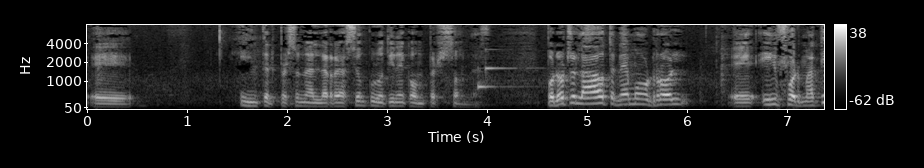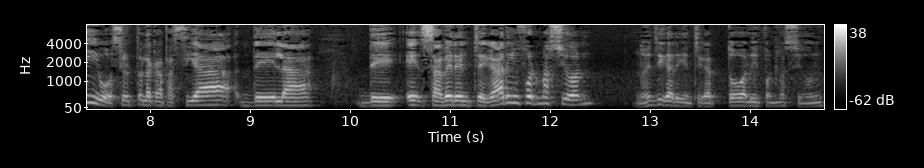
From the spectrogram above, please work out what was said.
eh, interpersonal, la relación que uno tiene con personas. Por otro lado, tenemos un rol informativo, ¿cierto? La capacidad de, la, de saber entregar información, no es llegar y entregar toda la información,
